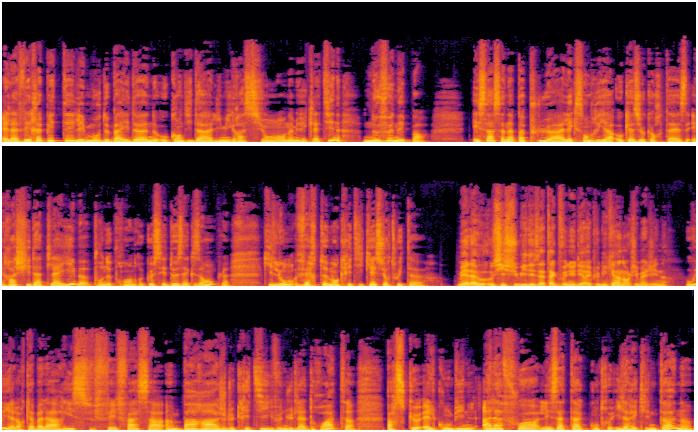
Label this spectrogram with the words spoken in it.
elle avait répété les mots de Biden aux candidats à l'immigration en Amérique latine, ne venez pas. Et ça, ça n'a pas plu à Alexandria Ocasio-Cortez et Rachida Tlaib, pour ne prendre que ces deux exemples, qui l'ont vertement critiqué sur Twitter. Mais elle a aussi subi des attaques venues des républicains, non, j'imagine? Oui, alors Kamala Harris fait face à un barrage de critiques venues de la droite parce qu'elle combine à la fois les attaques contre Hillary Clinton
